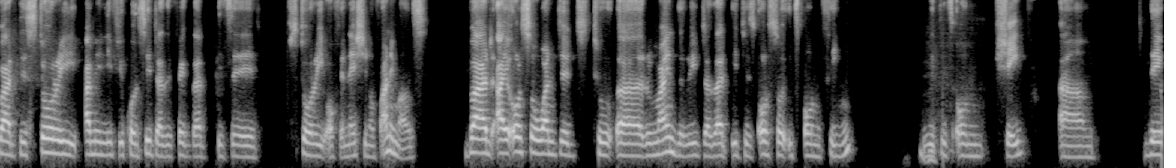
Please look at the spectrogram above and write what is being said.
but the story, I mean, if you consider the fact that it's a story of a nation of animals, but I also wanted to uh, remind the reader that it is also its own thing mm-hmm. with its own shape. Um, they,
